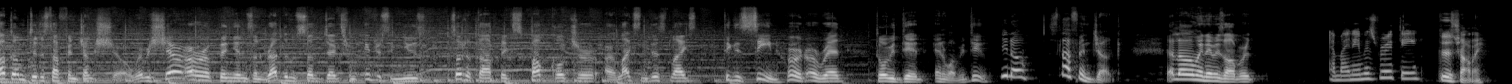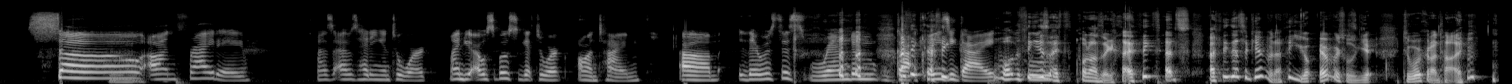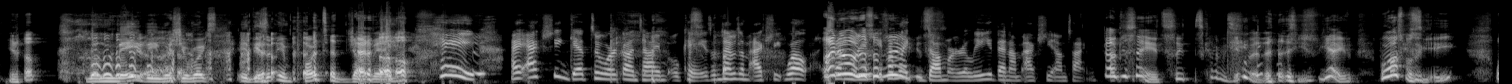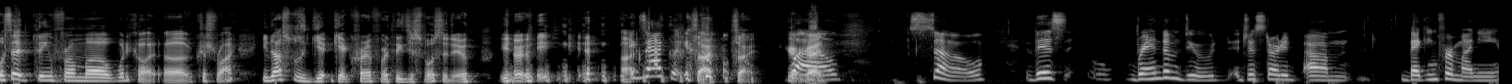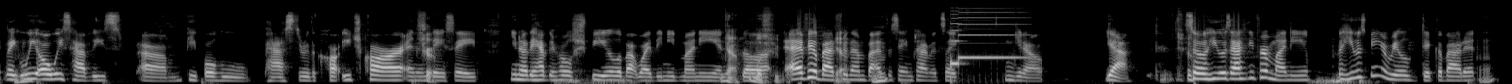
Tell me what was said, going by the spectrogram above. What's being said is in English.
Welcome to the Stuff and Junk Show, where we share our opinions on random subjects from interesting news, social topics, pop culture, our likes and dislikes, things we've seen, heard, or read, to what we did and what we do. You know, Stuff and Junk. Hello, my name is Albert. And my name is Ruthy. This is Tommy. So on Friday, as I was heading into work, mind you, I was supposed to get to work on time. Um, there was this random guy, think- I crazy think- guy. Well, the thing is, who- I hold on a second. I think that's I think that's a given. I think you're everyone's supposed to get to work on time. You know, Well, maybe when she works, it is an important job, I eh? hey, I actually get to work on time. Okay, sometimes I'm actually well. If I know, I'm, that's really- what if I'm I'm like saying. dumb early, then I'm actually on time. I'm just saying it's it's kind of a given. Yeah, we're all supposed to get. What's that thing from uh, what do you call it? Uh, Chris Rock. You're not supposed to get get credit for things you're supposed to do. You know what I mean? Exactly. Sorry, sorry. Go- go well, so this random dude just started um, begging for money. Like Mm-hmm. we always have these um, people who pass through the car, each car, and then Sure. they say, you know, they have their whole spiel about why they need money, and Yeah, the-. I feel bad for them, but at Mhm. the same time, it's like, you know, yeah. So he was asking for money, but he was being a real dick about it. Mhm.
